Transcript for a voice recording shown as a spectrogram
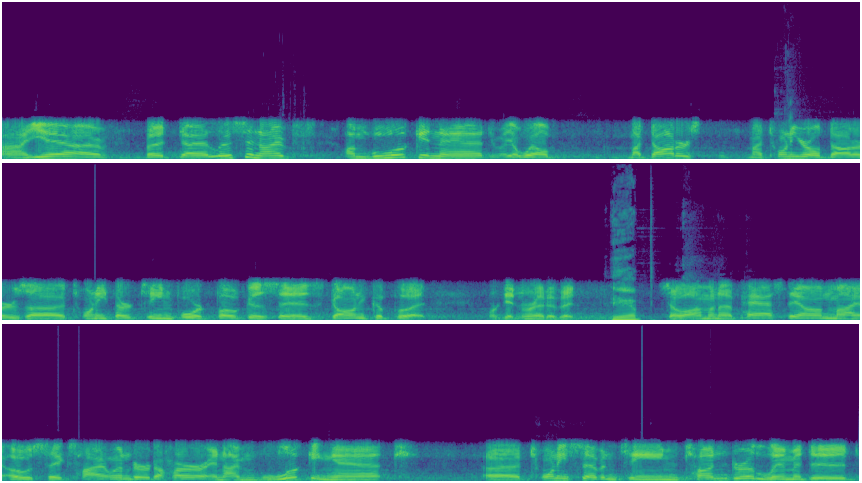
uh, yeah, but uh, listen, I've I'm looking at well, my daughter's my 20 year old daughter's uh, 2013 Ford Focus has gone kaput. We're getting rid of it. Yep. So I'm going to pass down my 06 Highlander to her, and I'm looking at uh, 2017 Tundra Limited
